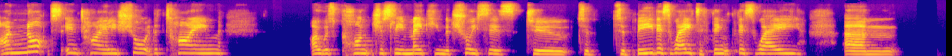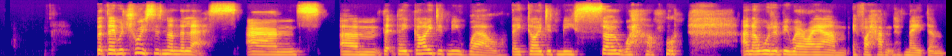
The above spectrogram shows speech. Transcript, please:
I'm not entirely sure at the time I was consciously making the choices to to to be this way, to think this way. Um, but they were choices nonetheless. And um, that they guided me well. They guided me so well. and I wouldn't be where I am if I hadn't have made them.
